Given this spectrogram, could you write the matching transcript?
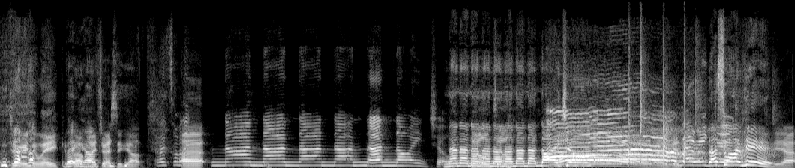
during the week about my have. dressing up. Let's have Uh, a na na na na na Nigel. na na na well na na done. na na Nigel! Oh, very good. very That's good. why I'm here. Yeah.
